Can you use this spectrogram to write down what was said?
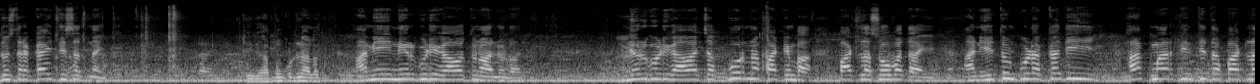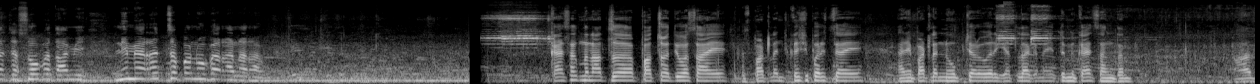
दुसरं काही दिसत नाही. ठीक आहे आपण कुठून आलात? आम्ही निरगुडी गावातून आलेलो आहे. निरगुडी गावाचा पूर्ण पाठिंबा पाटला सोबत आहे. आणि इथून पुढं कधीही हाक मारतील तिथं पाटलाच्या सोबत आम्ही निम्या रच्च पण उभं राहणार आहोत. काय सांगता ना आजचा पाचवा दिवस आहे. पाटलांची कशी परिस्थिती आहे? आणि पाटलांनी उपचार वगैरे घेतला का नाही? तुम्ही काय सांगता? आज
